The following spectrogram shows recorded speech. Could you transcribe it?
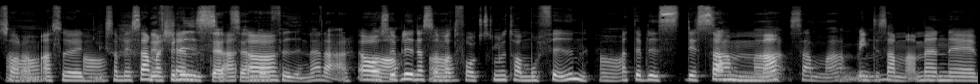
sa Ja, de. Alltså ja. liksom det är samma det frisätts känsla. Ja. endorfiner där. Ja, så det blir nästan som att folk skulle ta morfin. Att det blir det är samma, samma. Mm. inte samma, men eh,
